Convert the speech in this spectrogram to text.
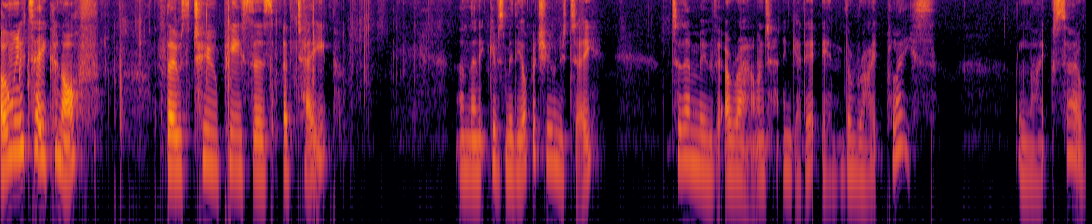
only taken off those two pieces of tape and then it gives me the opportunity to then move it around and get it in the right place like so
